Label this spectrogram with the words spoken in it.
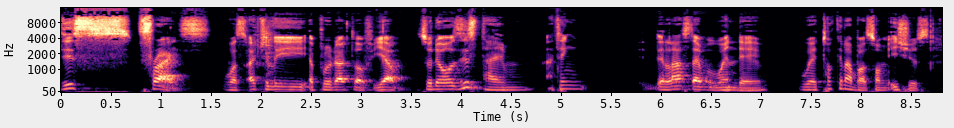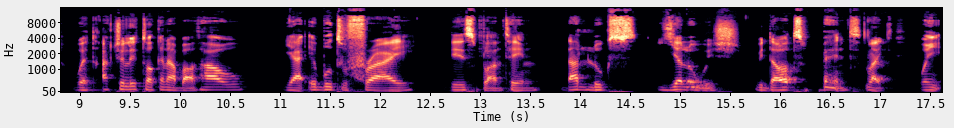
this fries was actually a product of yam. So there was this time, I think the last time we went there, we were talking about some issues. We're actually talking about how they are able to fry this plantain that looks yellowish without bent. Like when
